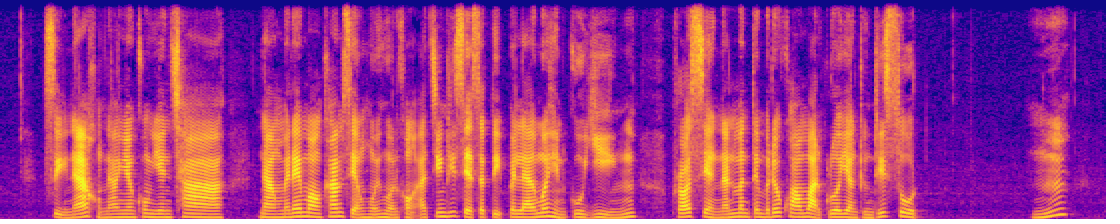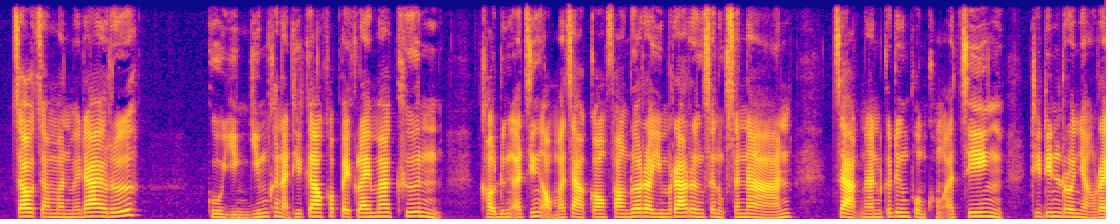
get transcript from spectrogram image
ำ สีหน้าของนางยังคงเย็นชา นางไม่ได้มองข้ามเสียงหวยหวนของอาจิ้งที่เสียสติไปแล้วเมื่อเห็นกูหญิง เพราะเสียงนั้นมันเต็มไปด้วยความหวาดกลัวอย่างถึงที่สุดหืมเจ้าจำมันไม่ได้หรือ กูหญิงยิ้มขณะที่ก้าวเข้าไปใกล้มากขึ้น เขาดึงอาจิ้งออกมาจากกองฟางด้วยรอยยิ้มร่าเริงสนุกสนาน จากนั้นก็ดึงผมของอาจิ้ง ที่ดิ้นรนอย่างไร้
